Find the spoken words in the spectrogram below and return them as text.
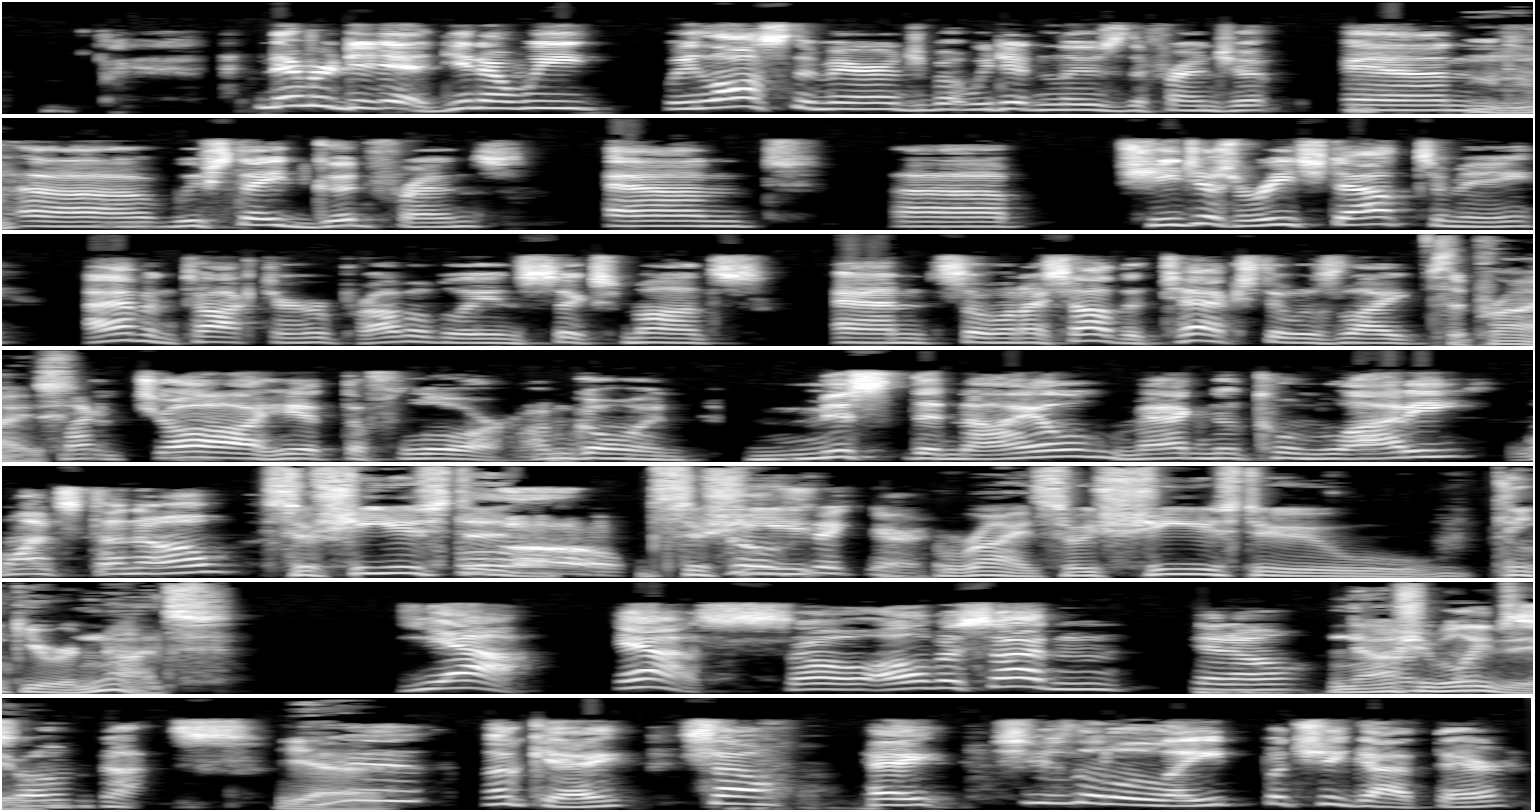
Never did. You know, we, we lost the marriage, but we didn't lose the friendship. And mm-hmm. uh, we've stayed good friends. And uh, she just reached out to me. I haven't talked to her probably in six months. And so when I saw the text, it was like surprise. My jaw hit the floor. I'm going, Miss Denial, magna cum laude, wants to know. So she used to. Whoa, so she figure. right. So she used to think you were nuts. Yeah. Yes. So all of a sudden, you know. Now she believes you. So nuts. Yeah. yeah. Okay. So hey, she's a little late, but she got there.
